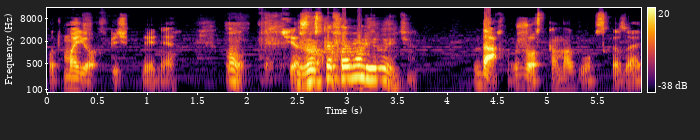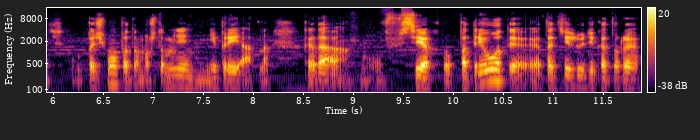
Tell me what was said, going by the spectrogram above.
Вот мое впечатление. Ну, честно. Жестко формулируете. Да, жестко могу сказать. Почему? Потому что мне неприятно, когда все, кто патриоты, это те люди, которые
